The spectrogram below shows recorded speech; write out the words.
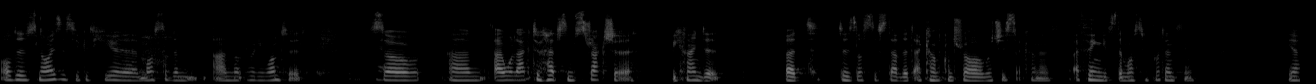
all those noises you could hear. Uh, most of them are not really wanted. So um, I would like to have some structure behind it, but there's lots of stuff that I can't control, which is a kind of I think it's the most important thing. Yeah.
